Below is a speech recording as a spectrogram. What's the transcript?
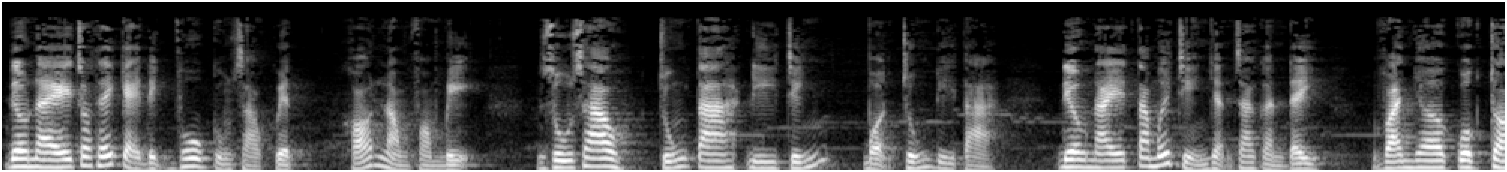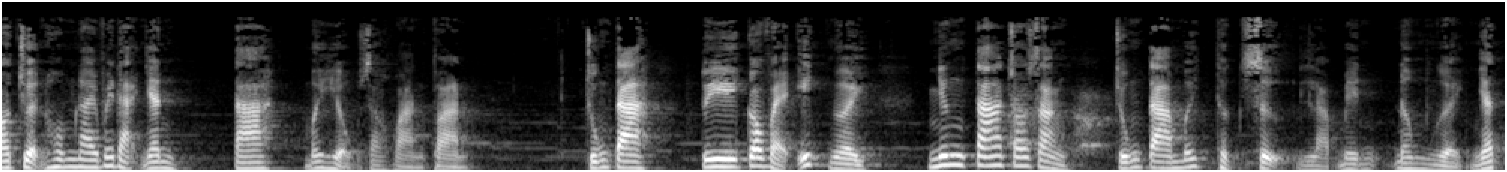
Điều này cho thấy kẻ địch vô cùng xảo quyệt, khó lòng phòng bị. Dù sao, chúng ta đi chính, bọn chúng đi tà. Điều này ta mới chỉ nhận ra gần đây, và nhờ cuộc trò chuyện hôm nay với đại nhân, ta mới hiểu ra hoàn toàn. Chúng ta tuy có vẻ ít người, nhưng ta cho rằng chúng ta mới thực sự là bên đông người nhất.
